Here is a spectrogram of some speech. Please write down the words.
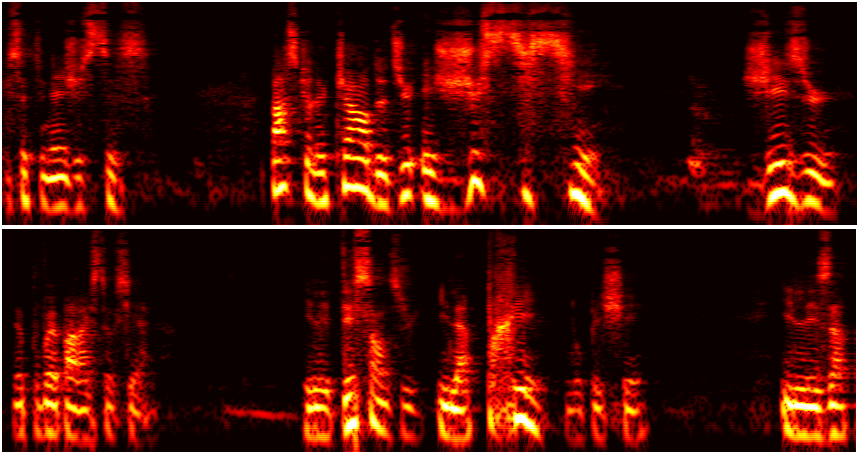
que c'est une injustice, parce que le cœur de Dieu est justicier, Jésus ne pouvait pas rester au ciel. Il est descendu, il a pris nos péchés, il les a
